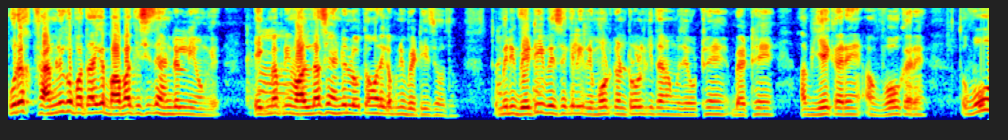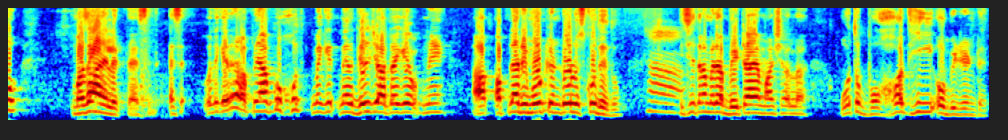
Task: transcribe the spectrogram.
पूरे फैमिली को पता है कि बाबा किसी से हैंडल नहीं होंगे एक हाँ। मैं अपनी वालदा से हैंडल होता हूँ और एक अपनी बेटी से होता हूँ तो अच्छा। मेरी बेटी बेसिकली रिमोट कंट्रोल की तरह मुझे उठें बैठें अब ये करें अब वो करें तो वो मज़ा आने लगता है ऐसे ऐसे वो तो कहते हैं अपने आप को खुद मैं मेरा दिल चाहता है कि अपने आप अपना रिमोट कंट्रोल उसको दे दूँ हाँ। इसी तरह मेरा बेटा है माशाल्लाह वो तो बहुत ही ओबीडियंट है।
